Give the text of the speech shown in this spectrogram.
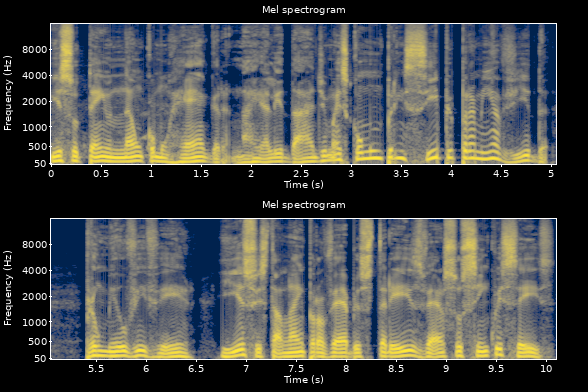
Isso tenho não como regra, na realidade, mas como um princípio para a minha vida, para o meu viver. E isso está lá em Provérbios 3, versos 5 e 6.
